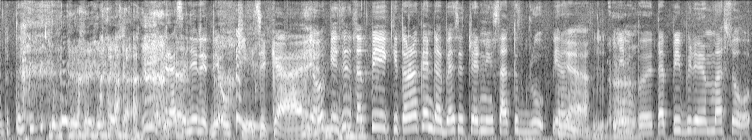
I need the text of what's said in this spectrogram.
Betul. tapi rasanya dia, dia okay je kan. Ya okey je. Tapi kita orang kan dah biasa training satu group yang Yeah. member. Tapi bila masuk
